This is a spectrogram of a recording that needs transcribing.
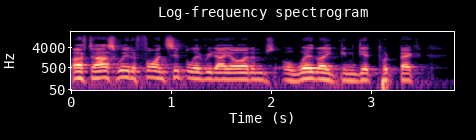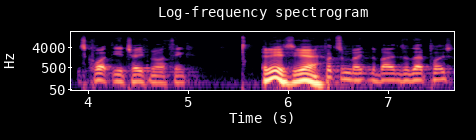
I have to ask where to find simple everyday items or where they can get put back is quite the achievement, I think. It is, yeah. Put some meat in the bones of that, please.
